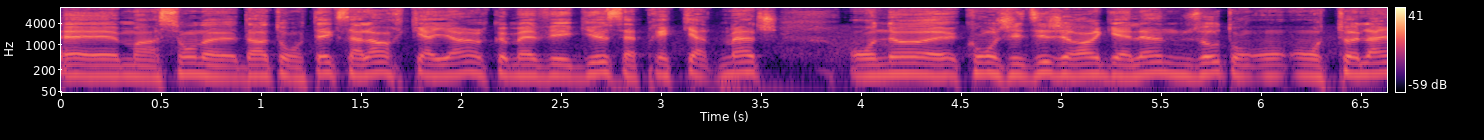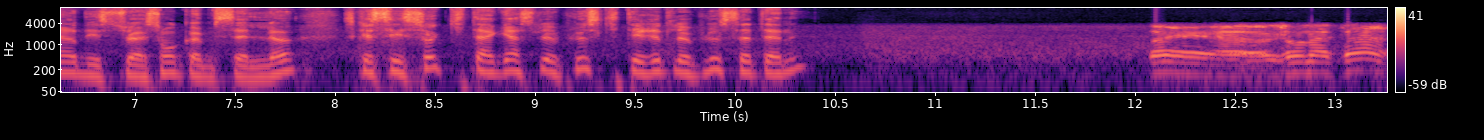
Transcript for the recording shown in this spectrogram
euh, mention dans, dans ton texte. Alors qu'ailleurs, comme à Vegas, après quatre matchs, on a euh, congédié Gérard Galland. Nous autres, on, on- on tolère des situations comme celle-là. Est-ce que c'est ça qui t'agace le plus, qui t'irrite le plus cette année? Ben, euh, Jonathan,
